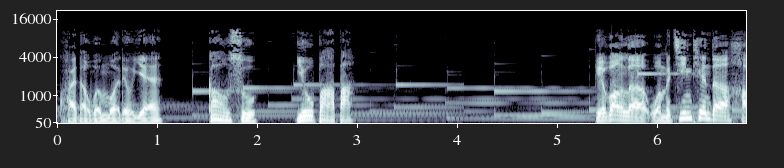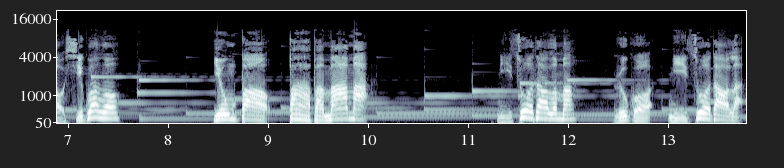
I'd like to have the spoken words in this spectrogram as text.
快到文末留言，告诉优爸吧。别忘了我们今天的好习惯哦，拥抱爸爸妈妈。你做到了吗？如果你做到了，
